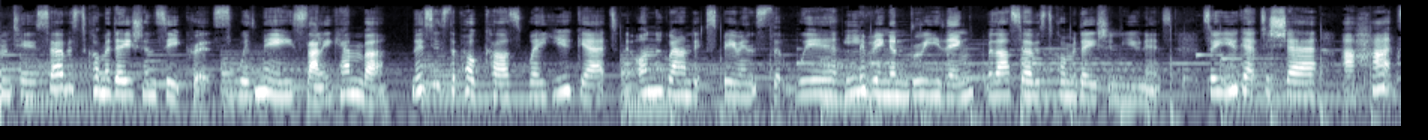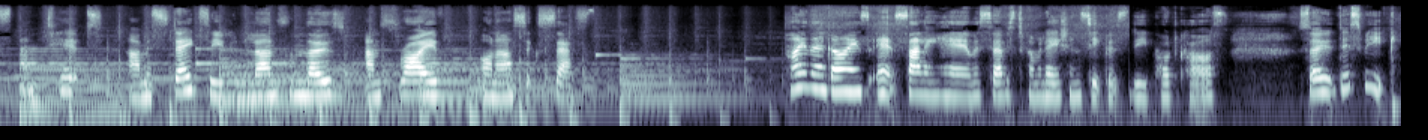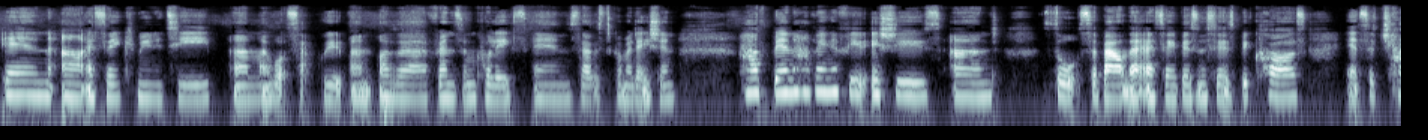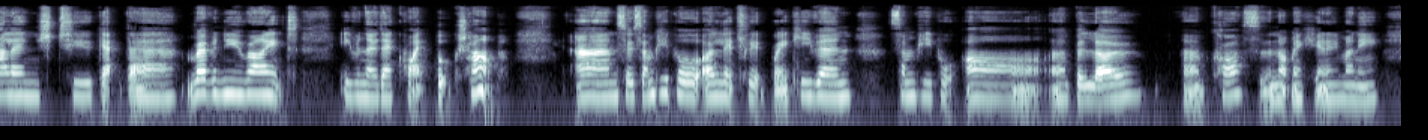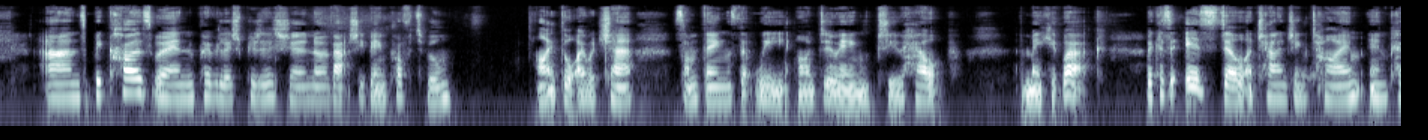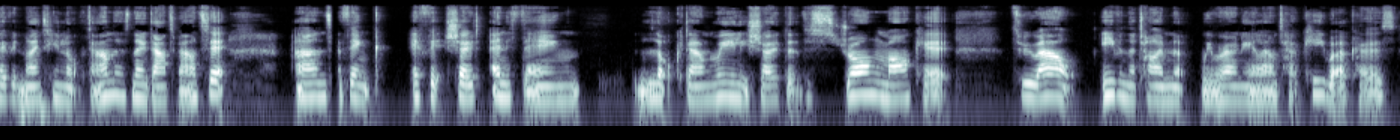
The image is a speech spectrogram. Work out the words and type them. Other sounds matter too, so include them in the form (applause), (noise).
Welcome to Serviced Accommodation Secrets with me, Sally Kemba. This is the podcast where you get the on the ground experience that we're living and breathing with our serviced accommodation units. So you get to share our hacks and tips, our mistakes, so you can learn from those and thrive on our success. Hi there, guys. It's Sally here with Serviced Accommodation Secrets, the podcast. So this week in our SA community, um, my WhatsApp group and other friends and colleagues in serviced accommodation have been having a few issues and thoughts about their SA businesses because it's a challenge to get their revenue right, even though they're quite booked up. And so some people are literally at break even. Some people are uh, below um, costs. They're not making any money. And because we're in the privileged position of actually being profitable, I thought I would share some things that we are doing to help make it work. Because it is still a challenging time in COVID-19 lockdown. There's no doubt about it. And I think if it showed anything, lockdown really showed that the strong market throughout even the time that we were only allowed to have key workers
